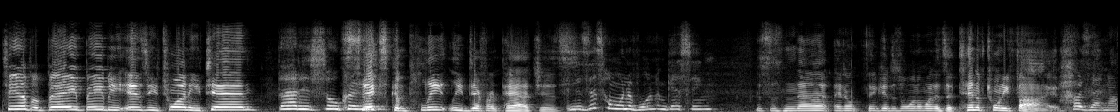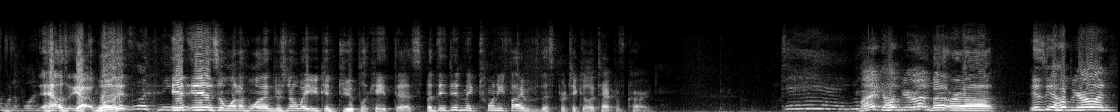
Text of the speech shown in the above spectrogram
Tampa Bay Baby Izzy 2010. That is so crazy. Six completely different patches. And is this a one of one, I'm guessing? This is not, I don't think it is a one of one. It's a 10 of 25. How is that not one of one? How's yeah, well, it, it is a one of one. There's no way you can duplicate this, but they did make 25 of this particular type of card. Dang. Mike, I hope you're on, but or uh, Izzy, I hope you're on.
